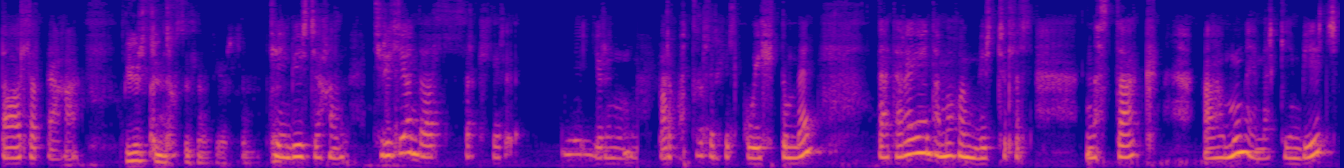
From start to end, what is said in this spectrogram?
доллар байгаа. Биржийн зах зээлийн ярьж байна. Тийм биржийнх нь триллион доллар гэхээр ер нь баг утгал эрхэлгүй их дүн байна. За дараагийн томоохон биржил Nasdaq мөн Америкийн бирж.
